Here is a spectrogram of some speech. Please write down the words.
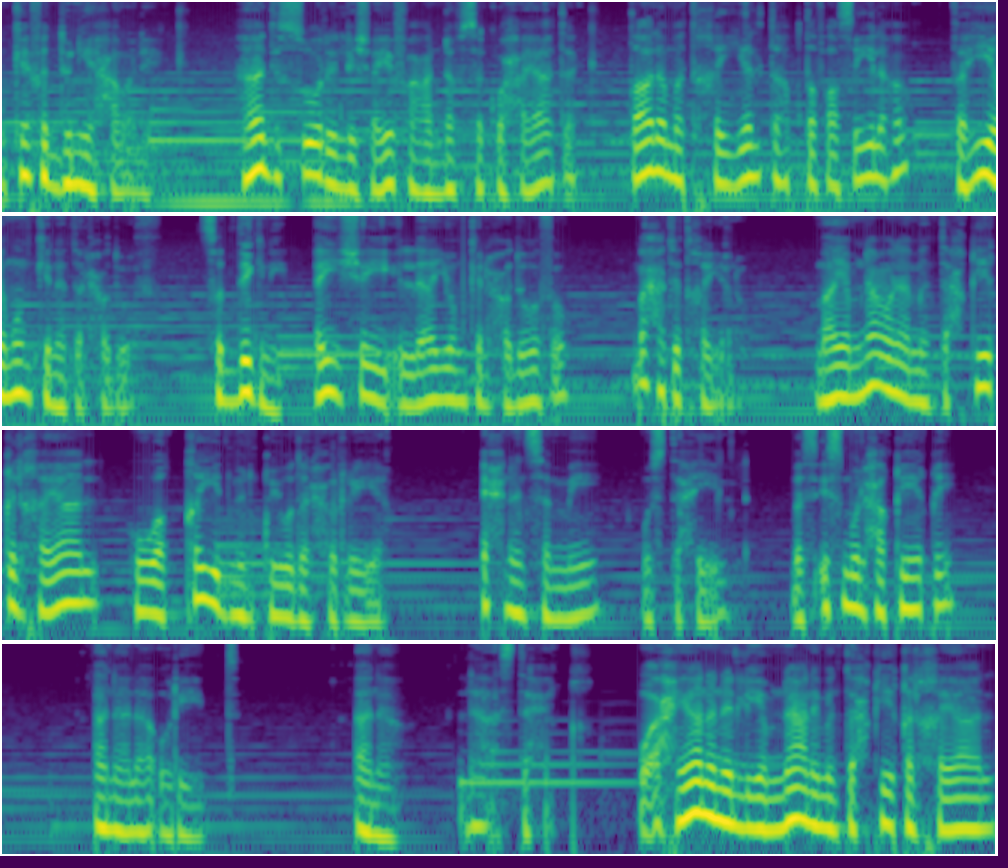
وكيف الدنيا حواليك؟ هذه الصورة اللي شايفها عن نفسك وحياتك. طالما تخيلتها بتفاصيلها فهي ممكنة الحدوث. صدقني أي شيء لا يمكن حدوثه ما حتتخيله. ما يمنعنا من تحقيق الخيال هو قيد من قيود الحرية. إحنا نسميه مستحيل. بس اسمه الحقيقي أنا لا أريد. أنا لا أستحق. وأحيانا اللي يمنعنا من تحقيق الخيال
